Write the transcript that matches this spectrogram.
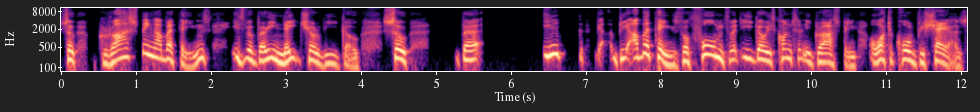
So, grasping other things is the very nature of ego. So, the in the other things, the forms that ego is constantly grasping, are what are called vishayas.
